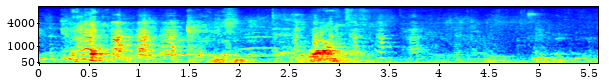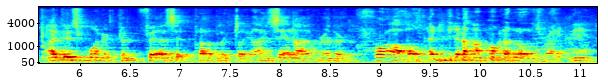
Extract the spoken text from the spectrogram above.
well, I just want to confess it publicly. I said I'd rather crawl than get on one of those right now.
